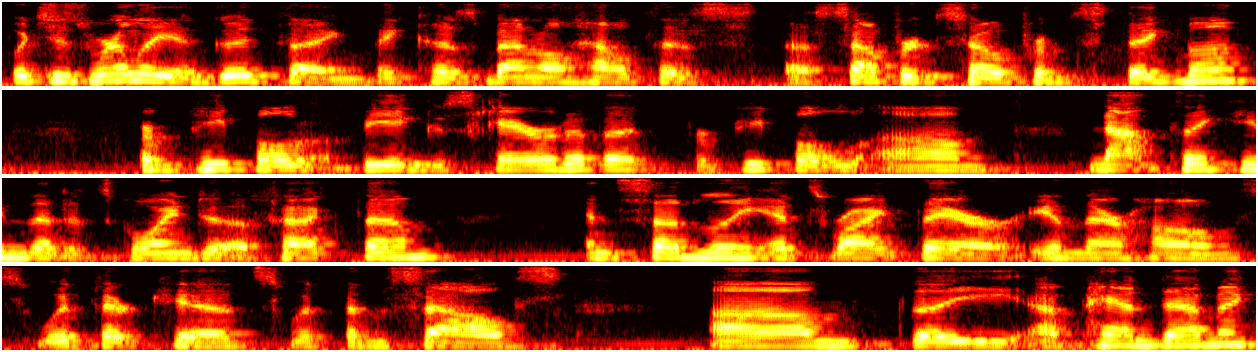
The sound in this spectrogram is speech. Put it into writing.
which is really a good thing because mental health has uh, suffered so from stigma, from people being scared of it, for people um, not thinking that it's going to affect them. And suddenly it's right there in their homes with their kids, with themselves. Um, the uh, pandemic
